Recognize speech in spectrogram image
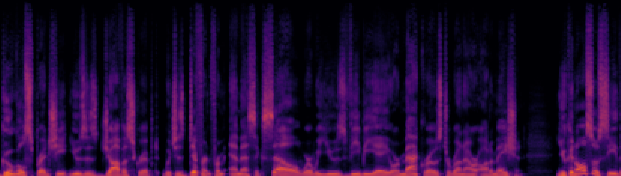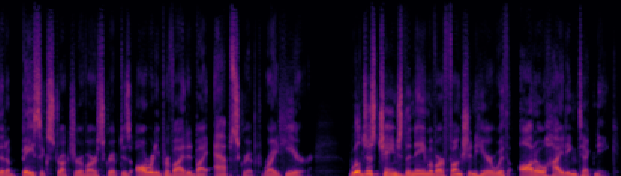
Google Spreadsheet uses JavaScript, which is different from MS Excel, where we use VBA or macros to run our automation. You can also see that a basic structure of our script is already provided by AppScript right here. We'll just change the name of our function here with auto hiding technique.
